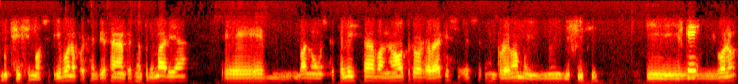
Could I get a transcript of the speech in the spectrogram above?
muchísimos. Y bueno, pues empiezan a atención primaria, eh, van a un especialista, van a otro. La verdad que es, un problema muy, muy difícil. Y, bueno,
